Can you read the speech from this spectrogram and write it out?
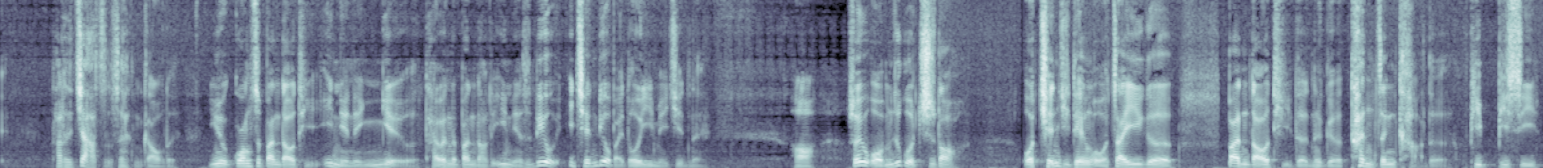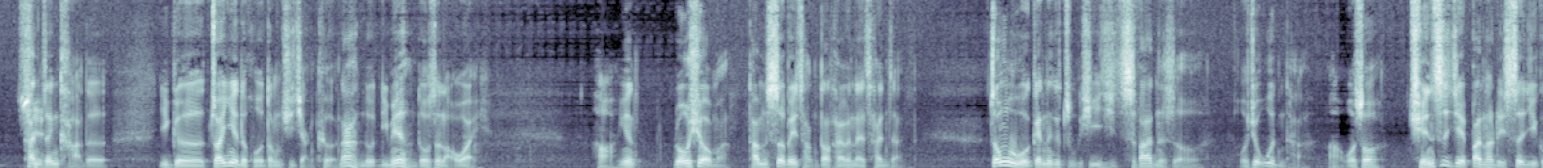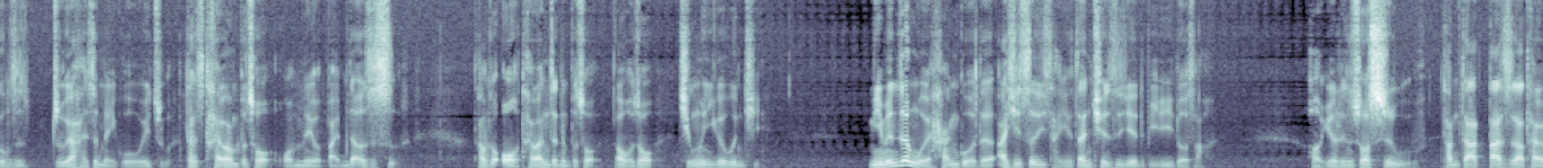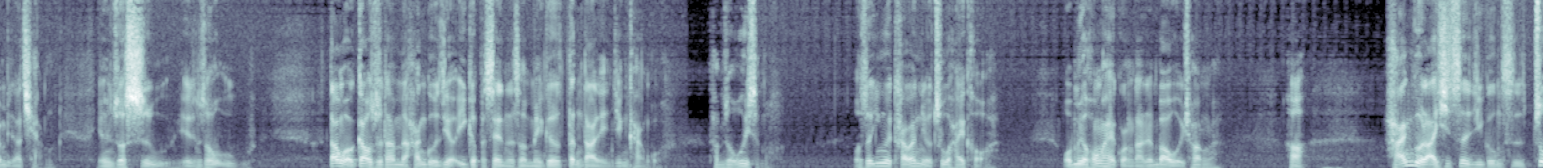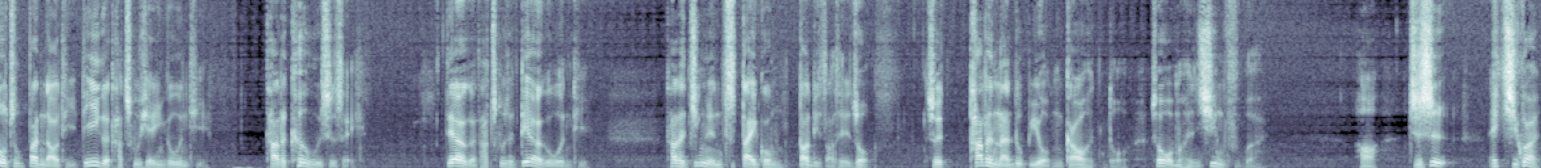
它的价值是很高的。因为光是半导体一年的营业额，台湾的半导体一年是六一千六百多亿美金呢。好，所以我们如果知道，我前几天我在一个半导体的那个探针卡的 PPC 探针卡的一个专业的活动去讲课，那很多里面很多是老外。好，因为 roadshow 嘛，他们设备厂到台湾来参展。中午我跟那个主席一起吃饭的时候，我就问他啊，我说全世界半导体设计公司主要还是美国为主，但是台湾不错，我们有百分之二十四。他们说哦，台湾真的不错。那我说，请问一个问题，你们认为韩国的 IC 设计产业占全世界的比例多少？好，有人说十五，他们大大家知道台湾比较强。有人说十五，有人说五。当我告诉他们韩国只有一个 percent 的时候，每个都瞪大眼睛看我。他们说为什么？我说因为台湾有出海口啊，我们有鸿海、广达、人保、伟创啊。好，韩国的 IC 设计公司做出半导体，第一个它出现一个问题，它的客户是谁？第二个，它出现第二个问题，它的晶圆代工到底找谁做？所以它的难度比我们高很多，所以我们很幸福啊。好，只是。哎，奇怪，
